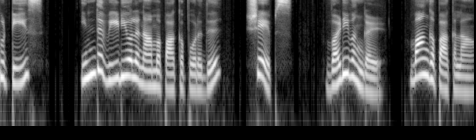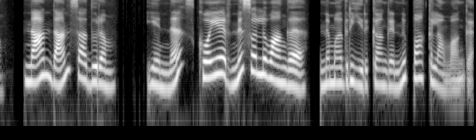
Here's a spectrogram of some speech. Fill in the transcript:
குட்டீஸ். இந்த வீடியோல நாம பார்க்க போறது ஷேப்ஸ் வடிவங்கள். வாங்க பார்க்கலாம். நான் தான் சதுரம். என்ன ஸ்கொயர்னு சொல்லுவாங்க. என்ன மாதிரி இருக்காங்கன்னு பார்க்கலாம் வாங்க.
